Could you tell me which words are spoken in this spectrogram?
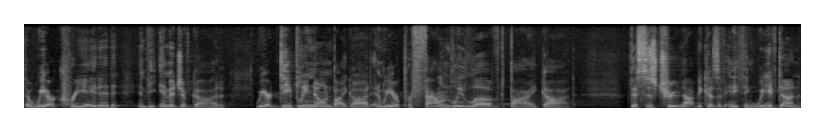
that we are created in the image of God, we are deeply known by God, and we are profoundly loved by God. This is true not because of anything we've done,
